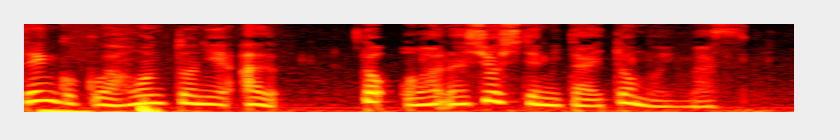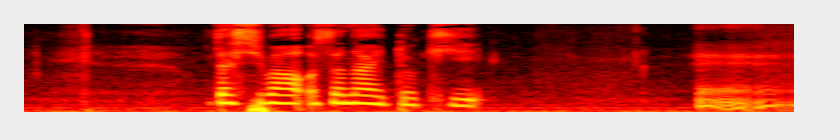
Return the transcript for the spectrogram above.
天国は本当にあるとお話をしてみたいと思います。私は幼い時、えー、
